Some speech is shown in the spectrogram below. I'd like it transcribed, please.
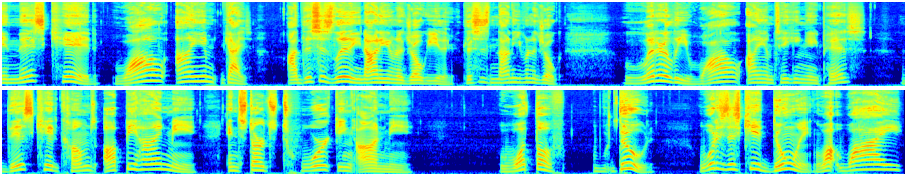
and this kid, while I am guys, uh, this is literally not even a joke either. This is not even a joke. Literally, while I am taking a piss, this kid comes up behind me and starts twerking on me. What the dude? What is this kid doing? Why, why,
